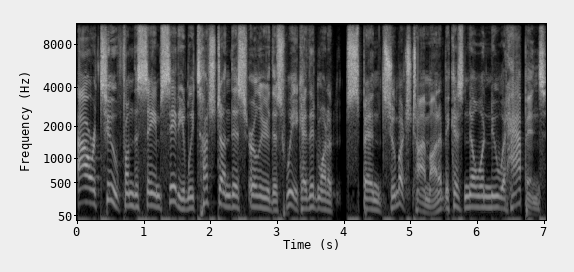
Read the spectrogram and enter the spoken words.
Hour two from the same city. We touched on this earlier this week. I didn't want to spend too much time on it because no one knew what happened.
